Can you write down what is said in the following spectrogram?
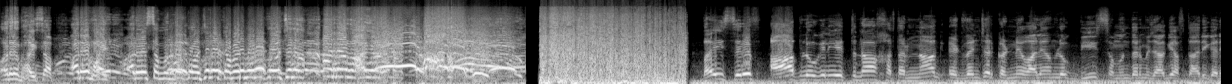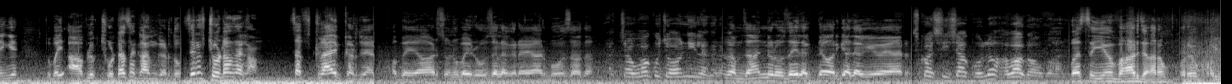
अरे भाई साहब अरे भाई अरे समुंदर पहुँचना कबर में पहुँचना अरे भाई भाई सिर्फ़ आप लोगों के लिए इतना खतरनाक एडवेंचर करने वाले हम लोग बीच समुंदर में जाके अफ्तारी करेंगे। तो भाई आप लोग छोटा सा काम कर दो। सिर्फ़ छोटा सा काम। सब्सक्राइब कर दो यार। अबे यार सुनो भाई रोजा लग रहा है यार बहुत ज़्यादा। अच्छा हुआ कुछ और नहीं लग रहा। रमज़ान में रोजा ही लगता है और क्या लगेगा यार? इसका शीशा खोलो हवा खाओ बाहर। बस सही है बाहर जा रहा हूँ। अरे भाई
